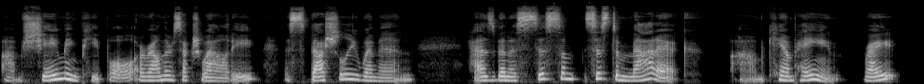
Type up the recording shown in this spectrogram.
um, shaming people around their sexuality, especially women, has been a system, systematic um, campaign, right?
